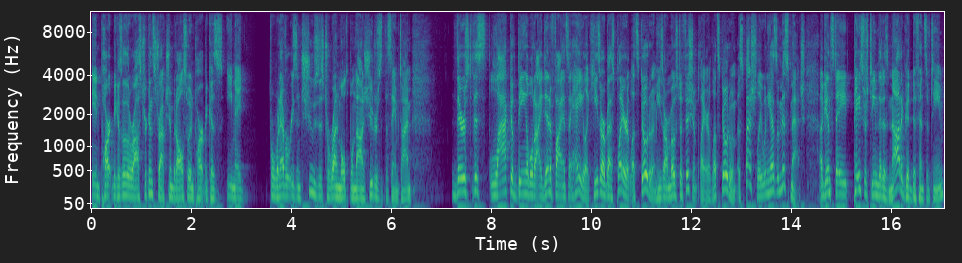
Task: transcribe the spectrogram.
in part because of the roster construction, but also in part because Ime, for whatever reason, chooses to run multiple non-shooters at the same time there's this lack of being able to identify and say, hey, like he's our best player. Let's go to him. He's our most efficient player. Let's go to him, especially when he has a mismatch against a Pacers team that is not a good defensive team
